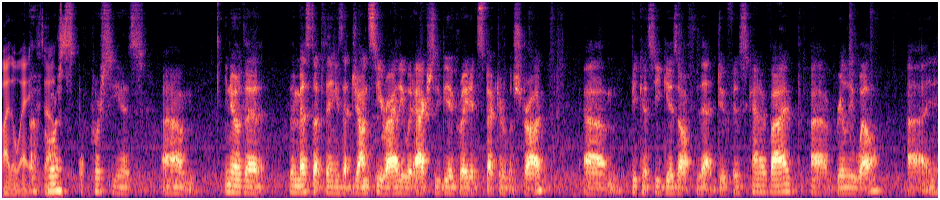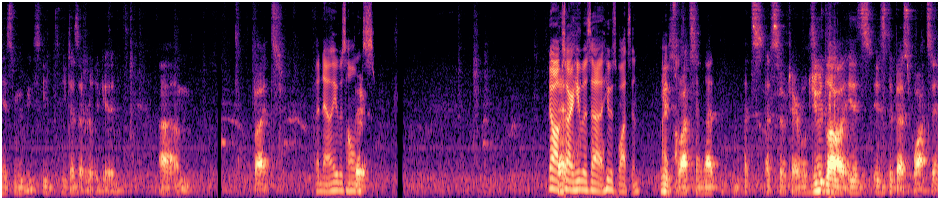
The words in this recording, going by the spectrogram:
by the way. of so. course, of course he is. Um, you know the the messed up thing is that John C. Reilly would actually be a great Inspector Lestrade um, because he gives off that doofus kind of vibe uh, really well uh, in his movies. He he does it really good. Um, but But no, he was Holmes. No, I'm That- sorry. He was uh he was Watson. He was. Watson. That that's that's so terrible. Jude Law is is the best Watson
